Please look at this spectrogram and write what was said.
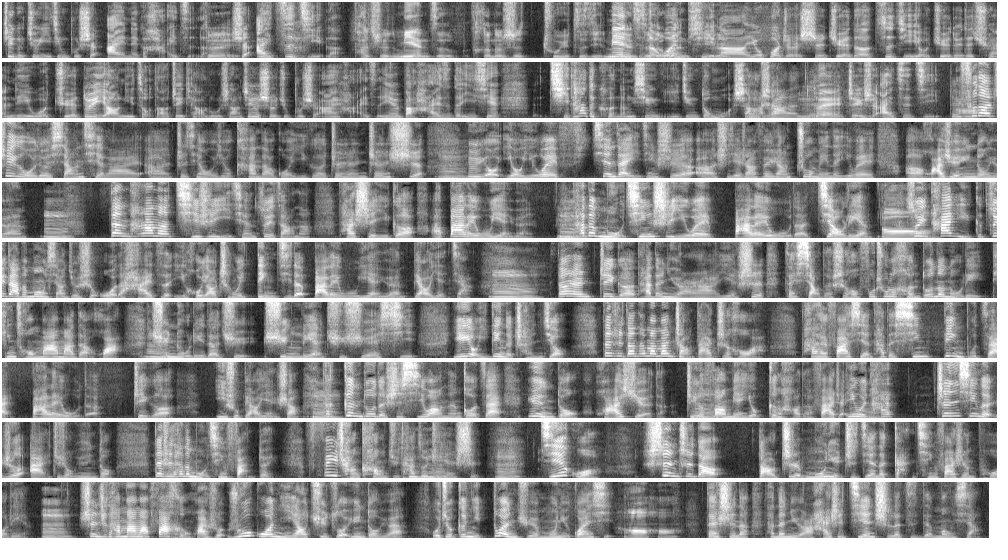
这个就已经不是爱那个孩子了，对是爱自己了。他是面子，可能是出于自己面子的问题啦，又或者是觉得自己有绝对的权利，我绝对要你走到这条路上。这个时候就不是爱孩子，因为把孩子的一些其他的可能性已经都抹杀了。抹杀了对对，这个是爱自己。对，啊说到这个，我就想起来啊、呃之前我就看到过一个真人真事，嗯就是有有一位现在已经是呃世界上非常著名的一位呃滑雪运动员，嗯。但他呢，其实以前最早呢，他是一个啊芭蕾舞演员，嗯。他的母亲是一位芭蕾舞的教练，哦，所以他一个最大的梦想就是我的孩子以后要成为顶级的芭蕾舞演员、表演家。嗯。当然，这个他的女儿啊，也是在小的时候付出了很多的努力，听从妈妈的话，去努力的去训练、去学习，也有一定的成就。但是当他慢慢长大之后啊，他才发现他的心并不在芭蕾舞的这个艺术表演上，他更多的是希望能够在运动滑雪的这个方面有更好的发展，因为他。真心的热爱这种运动，但是他的母亲反对，非常抗拒他做这件事。嗯结果甚至到导致母女之间的感情发生破裂，嗯甚至他妈妈发狠话说：“如果你要去做运动员，我就跟你断绝母女关系。哦好，”但是呢，他的女儿还是坚持了自己的梦想。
